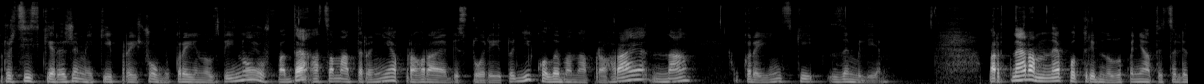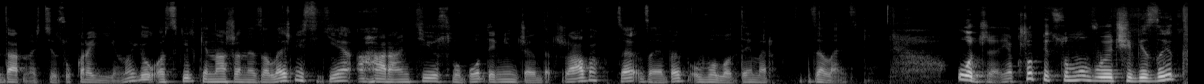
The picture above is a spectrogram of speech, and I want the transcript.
російський режим, який прийшов в Україну з війною, впаде, а сама тиранія програє в історії тоді, коли вона програє на українській землі. Партнерам не потрібно зупиняти солідарності з Україною, оскільки наша незалежність є гарантією свободи в інших державах. Це заявив Володимир Зеленський. Отже, якщо підсумовуючи візит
